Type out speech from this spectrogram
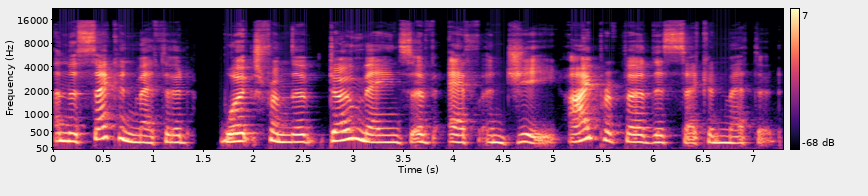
and the second method works from the domains of f and g. I prefer this second method.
